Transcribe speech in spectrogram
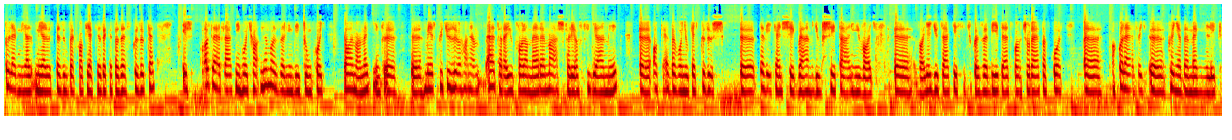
főleg miel, mielőtt kezükbe kapják ezeket az eszközöket. És azt lehet látni, hogyha nem azzal indítunk, hogy jaj, már megint miért kütyüzöl, hanem eltereljük valamerre másfelé a figyelmét, akár bevonjuk egy közös tevékenységbe, elmegyünk sétálni, vagy, vagy együtt elkészítjük az ebédet, vacsorát, akkor akkor lehet, hogy könnyebben megnyílik.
